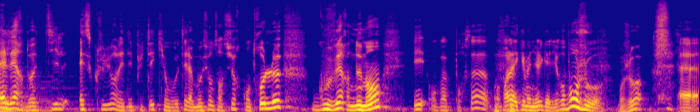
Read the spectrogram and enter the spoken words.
LR doit-il exclure les députés qui ont voté la motion de censure contre le gouvernement? Et on va pour ça en parler avec Emmanuel Galliero. Bonjour. Bonjour. Euh,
